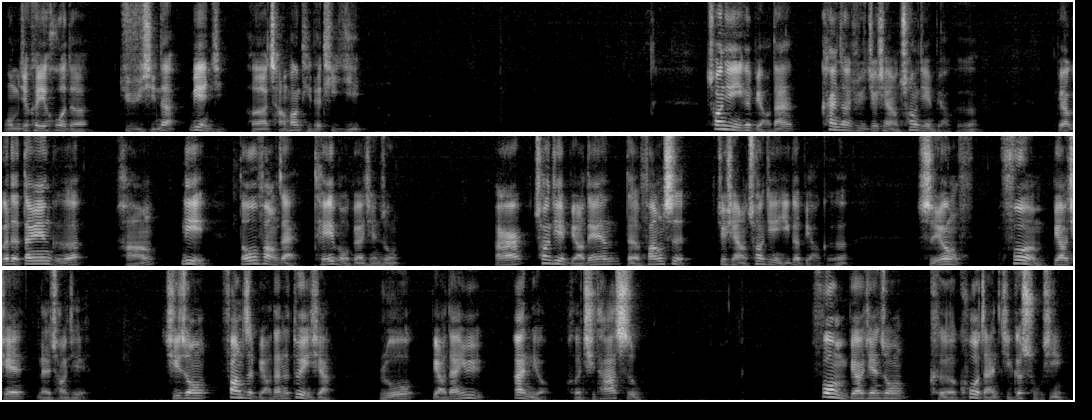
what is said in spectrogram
我们就可以获得矩形的面积和长方体的体积。创建一个表单，看上去就像创建表格，表格的单元格、行、列都放在 Table 标签中。而创建表单的方式就像创建一个表格，使用 form 标签来创建，其中放置表单的对象如表单域、按钮和其他事物。form 标签中可扩展几个属性，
